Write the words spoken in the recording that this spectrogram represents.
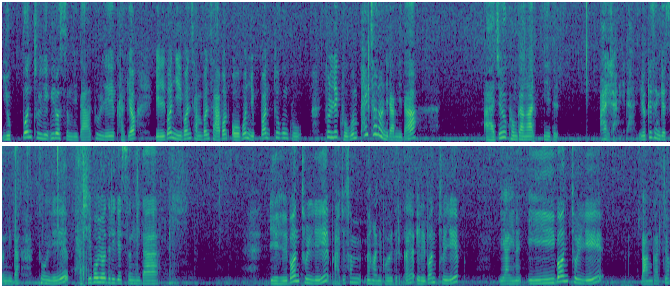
6번 튤립 이렇습니다. 튤립 가격 1번, 2번, 3번, 4번, 5번, 6번 투군 9, 튤립 9군 8,000원이랍니다. 아주 건강한 얘들 알이랍니다. 이렇게 생겼습니다. 튤립 다시 보여드리겠습니다. 1번 튤립 아주 선명하게 보여드릴까요? 1번 튤립 이 아이는 2번 튤립 난 같죠?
